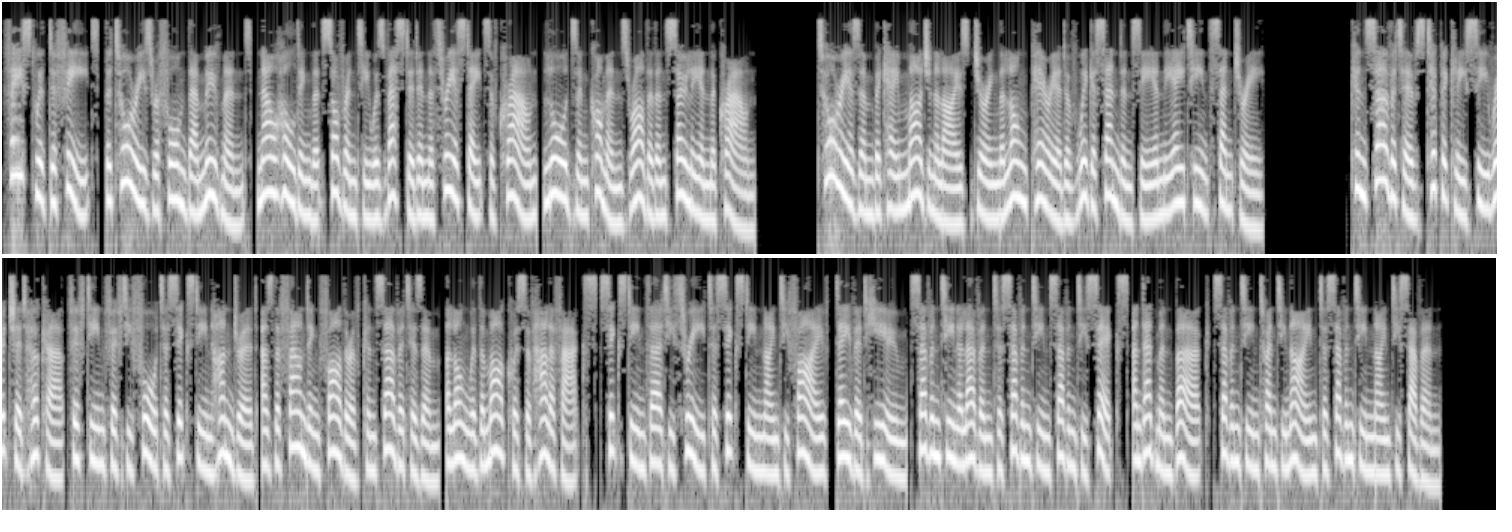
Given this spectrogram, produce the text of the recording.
Faced with defeat, the Tories reformed their movement, now holding that sovereignty was vested in the three estates of Crown, Lords and Commons rather than solely in the Crown. Toryism became marginalized during the long period of Whig ascendancy in the 18th century. Conservatives typically see Richard Hooker (1554–1600) as the founding father of conservatism, along with the Marquess of Halifax (1633–1695), David Hume (1711–1776), and Edmund Burke (1729–1797).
